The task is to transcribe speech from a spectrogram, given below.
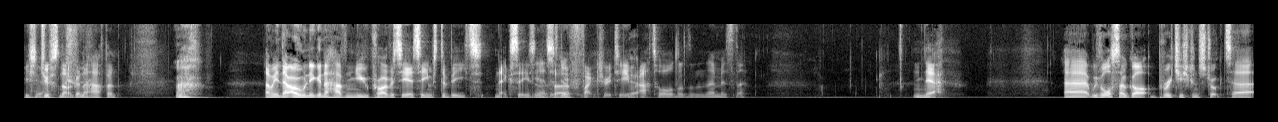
It's Yeah. just not going to happen. I mean, they're only going to have new privateer teams to beat next season. Yeah, season. there's so no factory team Yeah. at all other than them, is there? yeah. Uh, we've also got British constructor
